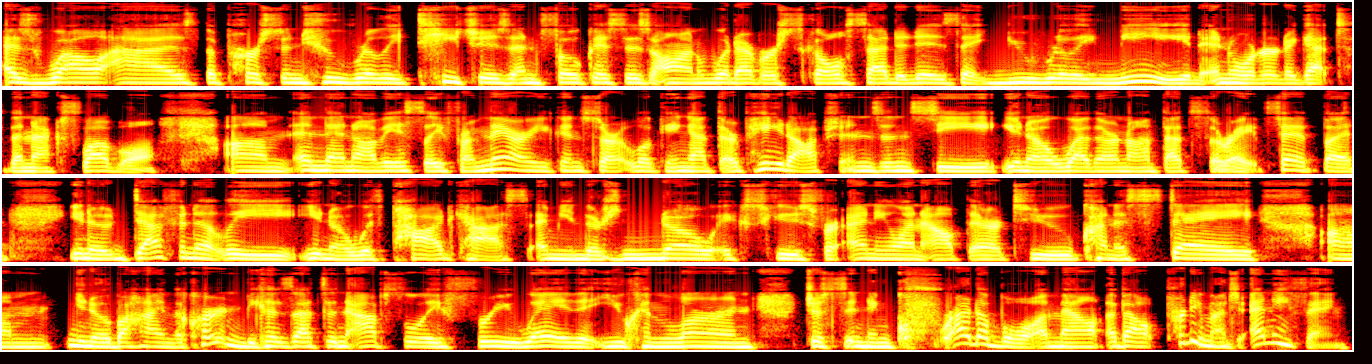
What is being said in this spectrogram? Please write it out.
as well as the person who really teaches and focuses on whatever skill set it is that you really need in order to get to the next level. Um, and then obviously from there you can start looking at their paid options and see you know whether or not that's the right fit. But you know definitely you know with podcasts, I mean there's no excuse for anyone out there to kind of stay um, you know behind the curtain because that's an absolutely free way that you can learn just an incredible amount about pretty much anything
